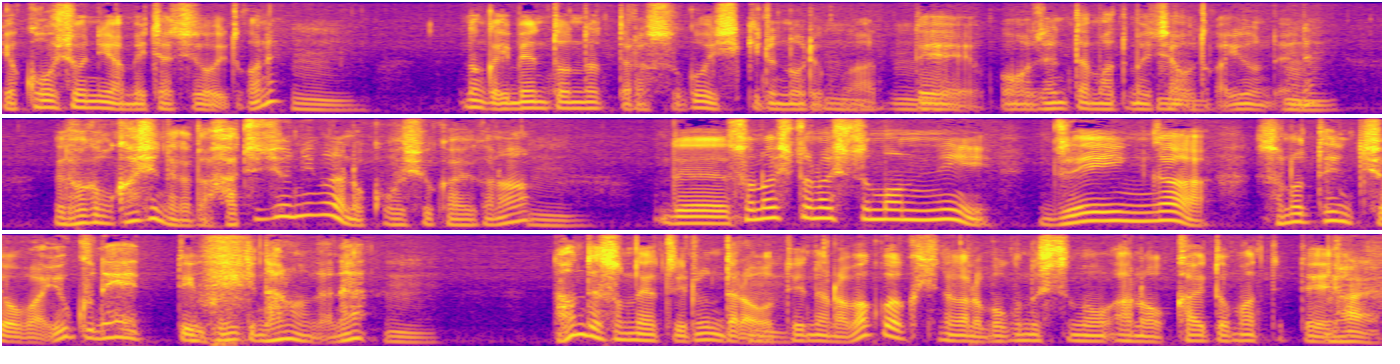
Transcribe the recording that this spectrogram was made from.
いや交渉にはめちゃ強いとかね。うん。なんかイベントになったらすごい仕切る能力があって、全体まとめちゃうとか言うんだよね、でそれがおかしいんだけど80人ぐらいの講習会かな、うんでその人の質問に全員がその店長はよくねえっていう雰囲気になるんだね。うん。なんでそんなやついるんだろうって言いながらワクワクしながら僕の質問あの回答待ってて、はい。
